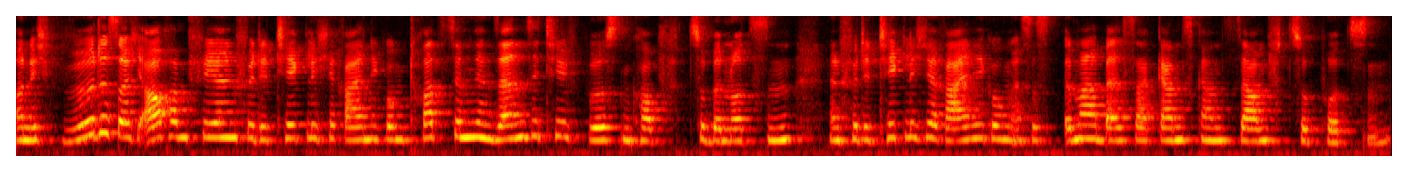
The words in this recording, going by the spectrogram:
Und ich würde es euch auch empfehlen, für die tägliche Reinigung trotzdem den Sensitiv-Bürstenkopf zu benutzen, denn für die tägliche Reinigung ist es immer besser, ganz, ganz sanft zu putzen.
